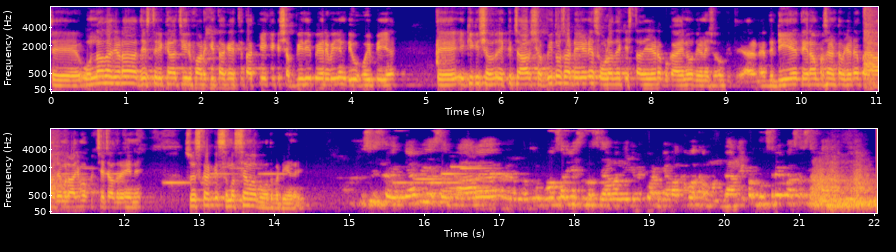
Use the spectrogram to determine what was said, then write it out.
ਤੇ ਉਹਨਾਂ ਦਾ ਜਿਹੜਾ ਜਿਸ ਤਰੀਕੇ ਨਾਲ ਚੀਰ-ਫਾੜ ਕੀਤਾ ਗਿਆ, ਇੱਥੇ ਤੱਕ ਕਿ ਇੱਕ ਇੱਕ 26 ਦੀ ਪੇ ਰਿਵੀਜ਼ਨ ਡਿਊ ਹੋਈ ਪਈ ਹੈ। ਤੇ ਇੱਕ ਇੱਕ ਛ- ਇੱਕ 4 26 ਤੋਂ ਸਾਡੇ ਜਿਹੜੇ 16 ਦੇ ਕਿਸ਼ਤਾਂ ਦੇ ਜਿਹੜੇ ਬਕਾਏ ਨੇ, ਉਹ ਦੇਣੇ ਸ਼ੁਰੂ ਕੀਤੇ ਜਾ ਰਹੇ ਨੇ। ਤੇ ਡੀਏ 13% ਜਿਹੜੇ ਪੰਜਾਬ ਦੇ ਮੁਲਾਜ਼ਮਾਂ ਪਿੱਛੇ ਚੱਲ ਰਹੇ ਨੇ। ਸੋ ਇਸ ਕਰਕੇ ਸਮੱਸਿਆਵਾਂ ਬਹੁਤ ਵੱਡੀਆਂ ਨੇ। ਜੀ ਤੁਸੀਂ ਕਿਹਾ ਵੀ ਸਰਕਾਰ, ਮਤਲਬ ਬਹੁਤ ਸਾਰੀਆਂ ਸਮੱਸਿਆਵਾਂ ਨੇ ਜਿਵੇਂ ਤੁਹਾਡੀਆਂ ਵੱਖ-ਵੱਖ ਮੰਗਾਂ ਨੇ, ਪਰ ਦੂਸਰੇ ਪਾਸੇ ਸਰਕਾਰ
